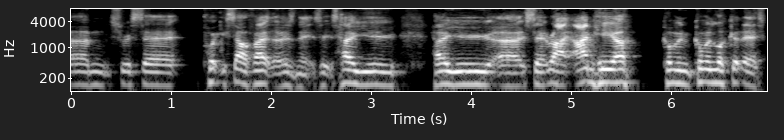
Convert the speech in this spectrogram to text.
um, should we say, put yourself out there, isn't it? So it's how you how you uh, say, right, I'm here come and come and look at this.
